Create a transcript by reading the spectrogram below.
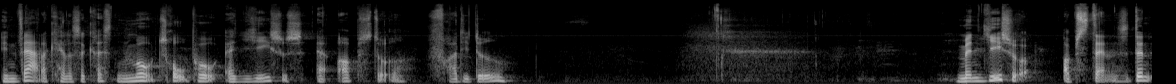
En hver, der kalder sig kristen, må tro på, at Jesus er opstået fra de døde. Men Jesu opstandelse, den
